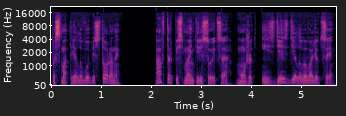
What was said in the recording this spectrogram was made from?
посмотрела в обе стороны. Автор письма интересуется, может, и здесь дело в эволюции?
